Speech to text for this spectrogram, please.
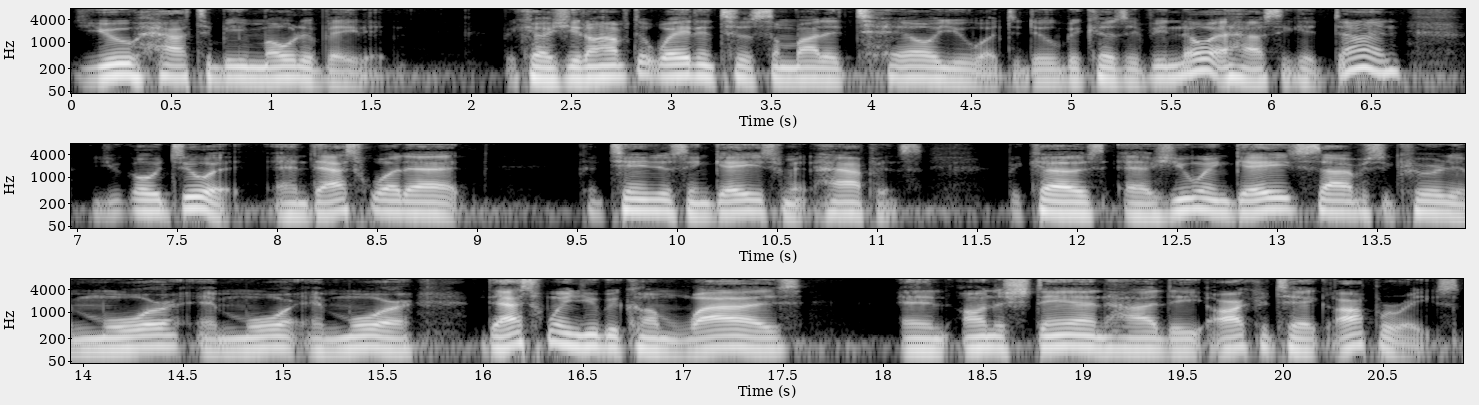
you have to be motivated because you don't have to wait until somebody tell you what to do. Because if you know it has to get done, you go do it, and that's where that continuous engagement happens. Because as you engage cybersecurity more and more and more, that's when you become wise and understand how the architect operates.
